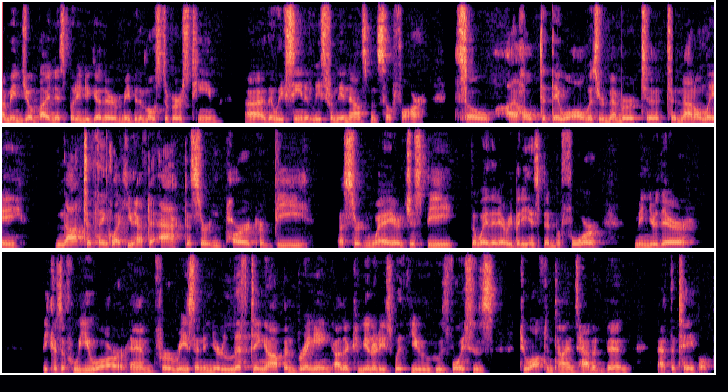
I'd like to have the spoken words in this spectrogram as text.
I mean joe biden is putting together maybe the most diverse team uh, that we've seen at least from the announcement so far. So i hope that they will always remember to to not only not to think like you have to act a certain part or be a certain way or just be the way that everybody has been before. I mean, you're there because of who you are and for a reason, and you're lifting up and bringing other communities with you whose voices too oftentimes haven't been at the table.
